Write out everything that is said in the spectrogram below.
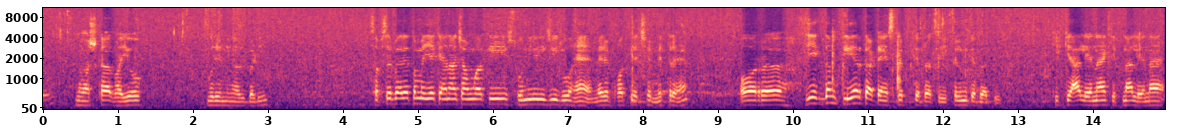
हो? नमस्कार भाइयों, गुड इवनिंग एवरीबडी। सबसे पहले तो मैं ये कहना चाहूँगा कि सुनील जी जो हैं, मेरे बहुत ही अच्छे मित्र हैं और, ये एकदम क्लियर कट हैं स्क्रिप्ट के प्रति फ़िल्म के प्रति, कि क्या लेना है, कितना लेना है।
